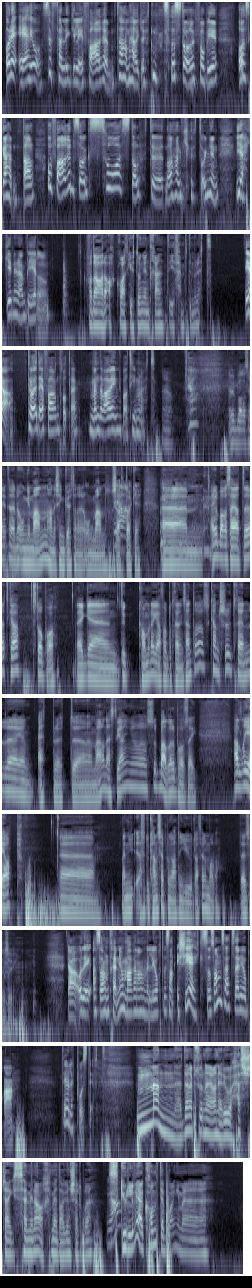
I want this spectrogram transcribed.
Og det er jo selvfølgelig faren til han her gutten som står ut forbi og skal hente han. Og faren så så stolt ut når han guttungen gikk inn i den bilen. For da hadde akkurat guttungen trent i 50 minutter. Ja, det var jo det faren trodde. Men det var jo egentlig bare 10 minutter. Jeg vil bare si til denne unge mannen Han er ikke en gutt, han er en ung mann. Skjerp dere. Um, jeg vil bare si at vet du hva, stå på. Jeg, eh, du kommer deg iallfall på treningssenteret, så kanskje du trener ett minutt eh, mer neste gang, og så baller det på seg. Aldri gi opp. Uh, men altså, du kan se på noe annet enn julefilmer, da. Det syns jeg. Ja, og det, altså, han trener jo mer enn han ville gjort hvis han ikke gikk, så sånn sett så er det jo bra. Det er jo litt positivt. Men denne episoden her er det jo hashtag seminar med Dagrun Skjelbre. Ja. Skulle vi ha kommet til poenget med,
